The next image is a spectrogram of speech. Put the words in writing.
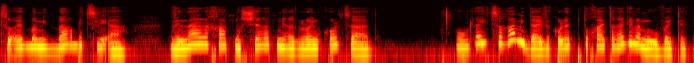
צועד במדבר בצליעה, ונעל אחת נושרת מרגלו עם כל צעד. או אולי צרה מדי וקולט בתוכה את הרגל המעוותת.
